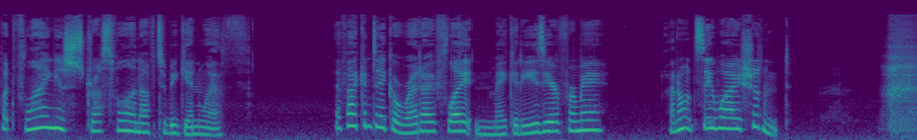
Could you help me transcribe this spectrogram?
But flying is stressful enough to begin with. If I can take a red eye flight and make it easier for me, I don't see why I shouldn't.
